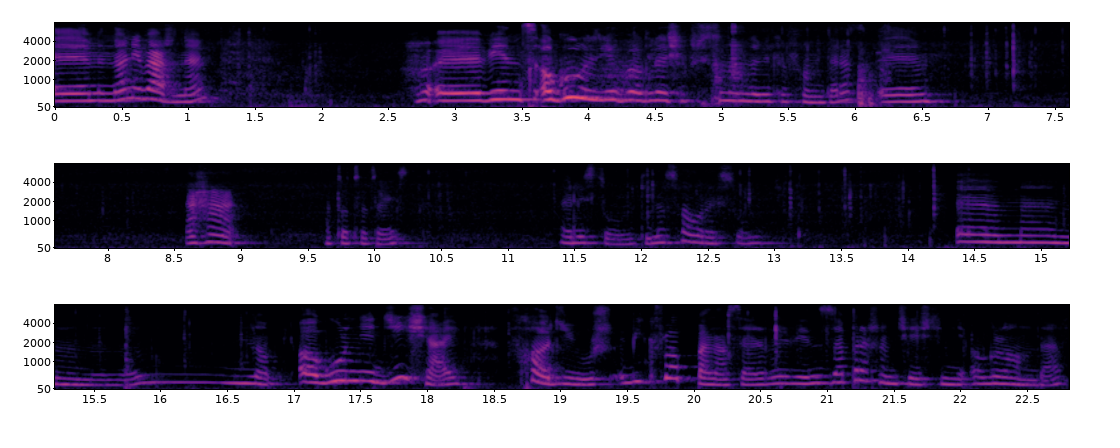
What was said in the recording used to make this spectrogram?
Ym, no nieważne. Yy, więc ogólnie w ogóle się przesunąłem do mikrofonu teraz. Ym. Aha, a to co to jest? Rysunki, no są rysunki. No, ogólnie dzisiaj wchodzi już Big Floppa na serwer, więc zapraszam Cię, jeśli mnie oglądasz.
